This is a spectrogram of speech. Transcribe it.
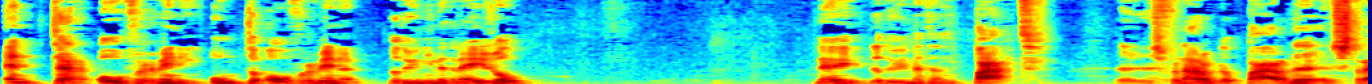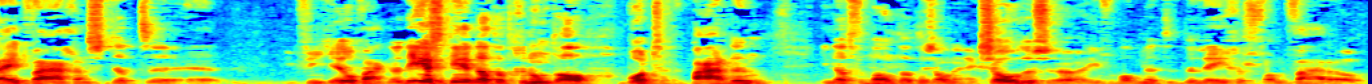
en ter overwinning, om te overwinnen. Dat doe je niet met een ezel. Nee, dat doe je met een paard. Uh, vandaar ook dat paarden en strijdwagens, dat, uh, vind je heel vaak. De eerste keer dat het genoemd al wordt, paarden, in dat verband, dat is al in Exodus, in verband met de legers van Farao.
